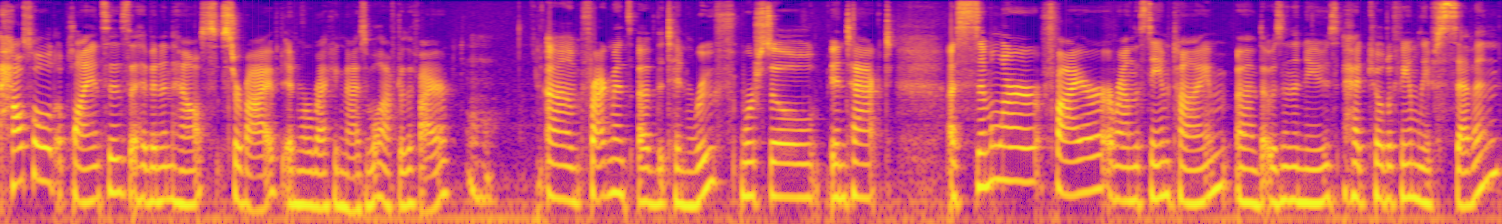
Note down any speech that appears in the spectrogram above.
household appliances that had been in the house survived and were recognizable after the fire. Um, fragments of the tin roof were still intact. A similar fire around the same time uh, that was in the news had killed a family of seven,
